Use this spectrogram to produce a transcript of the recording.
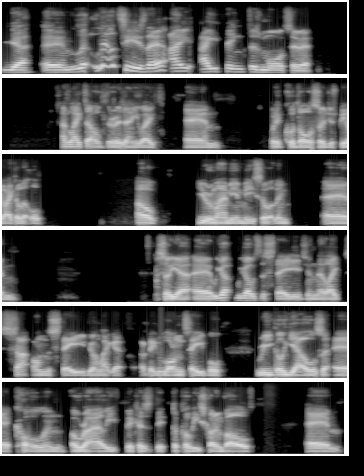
yeah, um, little, little tease there. I I think there's more to it. I'd like to hope there is anyway. Um, but it could also just be like a little, oh, you remind me of me sort of thing. Um, so yeah, uh, we got we go to the stage and they're like sat on the stage on like a, a big long table Regal yells at uh, Cole and O'Reilly because the, the police got involved. Um,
